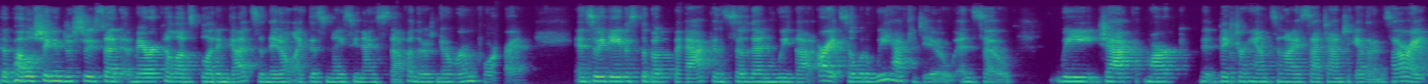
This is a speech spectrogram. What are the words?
the publishing industry said america loves blood and guts and they don't like this nicey nice stuff and there's no room for it and so he gave us the book back. And so then we thought, all right, so what do we have to do? And so we, Jack, Mark, Victor Hansen, and I sat down together and said, all right,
